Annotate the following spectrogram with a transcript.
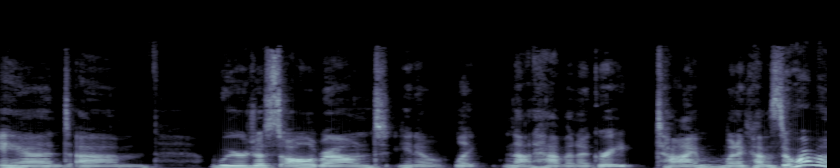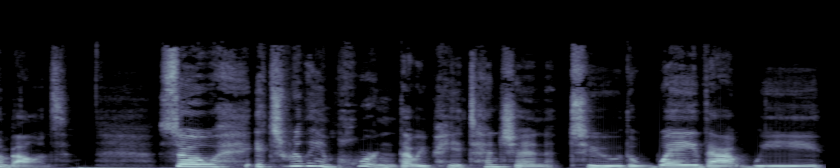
and um, we're just all around, you know, like not having a great time when it comes to hormone balance. So it's really important that we pay attention to the way that we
